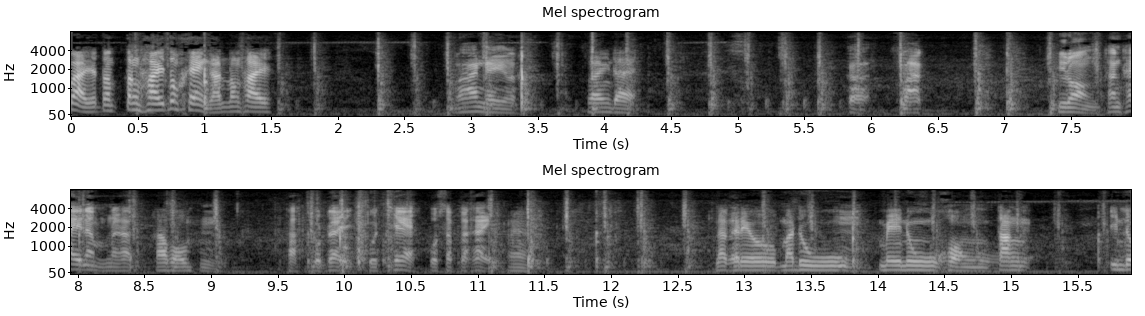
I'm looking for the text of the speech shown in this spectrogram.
ป่ะจะตั้งตั้งไทยต้องแข่งกันตั้งไทยว่าไงล่ะแรงได้ก็ฝากพี่น้องทั้งไทยนำนะครับครับผมฝากกดไลค์กดแชร์กดซับสไครต์ อ่าแล้วก็เดี๋ยวมาดูอืม เมนูของตัง อินโด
